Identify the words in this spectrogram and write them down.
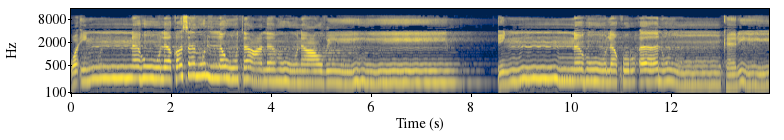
وإنه لقسم لو تعلمون عظيم. إنه لقرآن كريم.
